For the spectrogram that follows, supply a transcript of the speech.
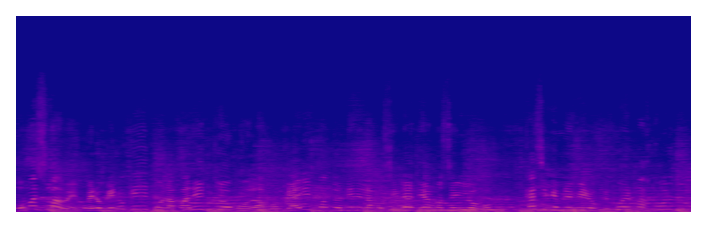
o más suave, pero que no quede con la pared cómoda, porque ahí es cuando tienen la posibilidad de tirarnos el globo. Casi que prefiero que jueguen más corto y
